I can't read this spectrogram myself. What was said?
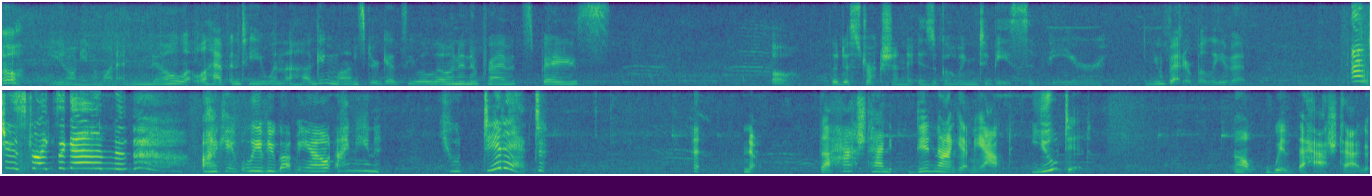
Oh, you don't even want to know what will happen to you when the hugging monster gets you alone in a private space. Oh, the destruction is going to be severe. You better believe it. And she strikes again! I can't believe you got me out. I mean, you did it! Uh, no, the hashtag did not get me out. You did. Oh, with the hashtag.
